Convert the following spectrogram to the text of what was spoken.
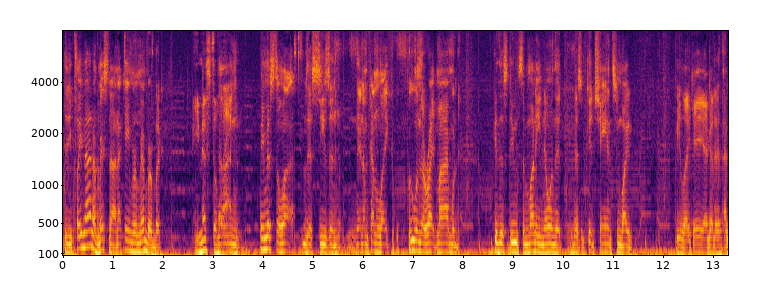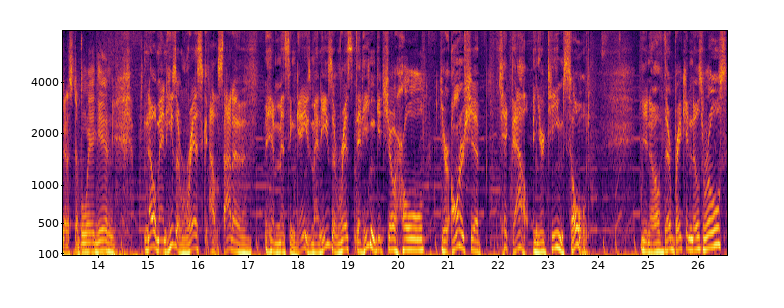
Did he play nine or miss nine? I can't even remember, but He missed a lot. Mean, he missed a lot this season, and I'm kind of like, who in their right mind would give this dude some money, knowing that there's a good chance he might be like, hey, I gotta, I gotta step away again. no, man, he's a risk outside of him missing games, man. He's a risk that he can get your whole, your ownership kicked out and your team sold. You know, if they're breaking those rules,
